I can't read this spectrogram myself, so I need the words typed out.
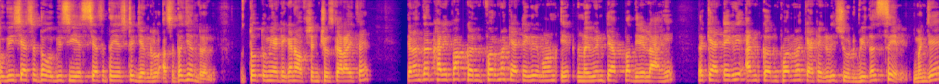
ओबीसी असेल तर ओबीसी एस सी असेल तर एस टी जनरल असेल तर जनरल तो तुम्ही या ठिकाणी ऑप्शन चूज करायचा आहे त्यानंतर खाली पहा कन्फर्म कॅटेगरी म्हणून एक नवीन टॅब पा दिलेला आहे. तर category and confirm category should be the same म्हणजे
